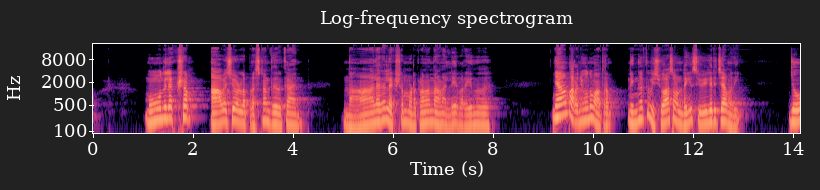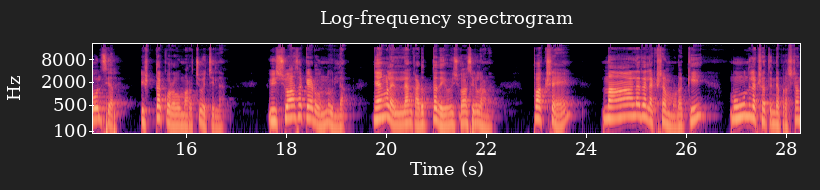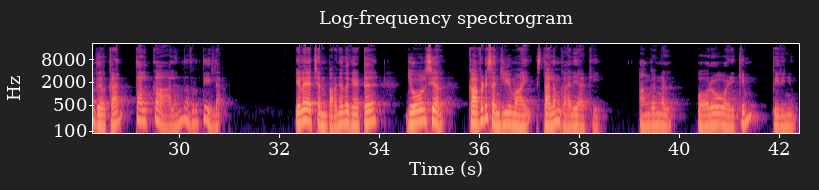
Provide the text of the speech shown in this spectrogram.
മൂന്ന് ലക്ഷം ആവശ്യമുള്ള പ്രശ്നം തീർക്കാൻ നാലര ലക്ഷം മുടക്കണമെന്നാണല്ലേ പറയുന്നത്? ഞാൻ പറഞ്ഞു എന്ന് മാത്രം. നിങ്ങൾക്ക് വിശ്വാസം ഉണ്ടെങ്കിൽ സ്വീകരിച്ചാൽ മതി. ജോത്സ്യർ ഇഷ്ടക്കുറവ് മറച്ചു വച്ചില്ല. വിശ്വാസക്കേടൊന്നുമില്ല. ഞങ്ങളെല്ലാം കടുത്ത ദൈവവിശ്വാസികളാണ്. പക്ഷേ നാലര ലക്ഷം മുടക്കി മൂന്ന് ലക്ഷത്തിന്റെ പ്രശ്നം തീർക്കാൻ തൽക്കാലം നിവൃത്തിയില്ല. ഇളയച്ചൻ പറഞ്ഞത് കേട്ട് ജ്യോത്സ്യർ കവടി സഞ്ചിയുമായി സ്ഥലം കാലിയാക്കി. അംഗങ്ങൾ ഓരോ വഴിക്കും പിരിഞ്ഞു.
